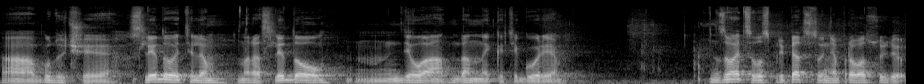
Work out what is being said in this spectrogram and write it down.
а, будучи следователем, расследовал дела данной категории – Называется «Воспрепятствование правосудию».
